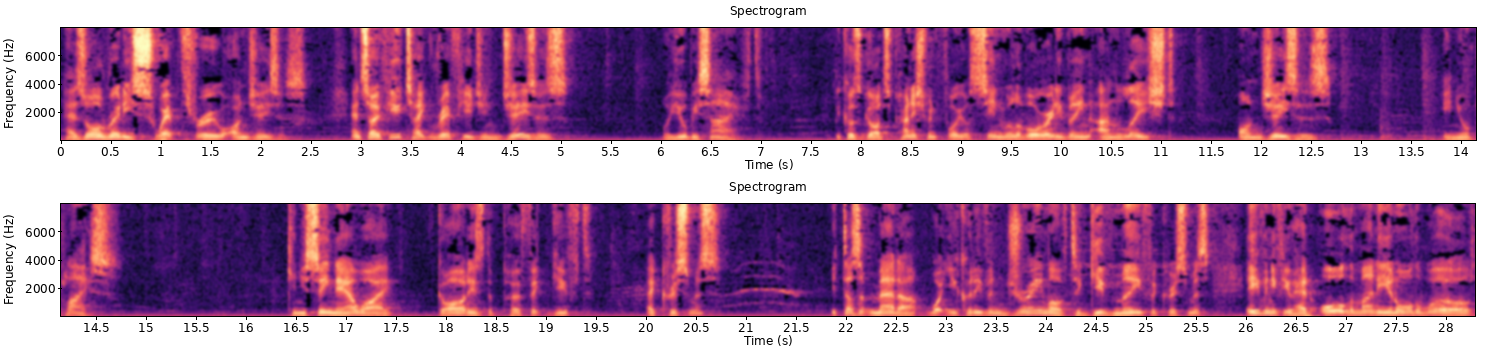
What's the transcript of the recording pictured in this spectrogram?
has already swept through on Jesus. And so if you take refuge in Jesus, well, you'll be saved. Because God's punishment for your sin will have already been unleashed on Jesus in your place. Can you see now why God is the perfect gift at Christmas? It doesn't matter what you could even dream of to give me for Christmas even if you had all the money in all the world,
